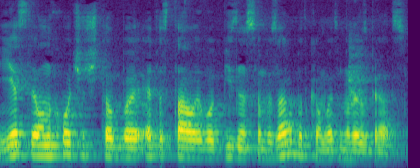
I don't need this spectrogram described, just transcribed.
если он хочет, чтобы это стало его бизнесом и заработком, в этом надо разбираться.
